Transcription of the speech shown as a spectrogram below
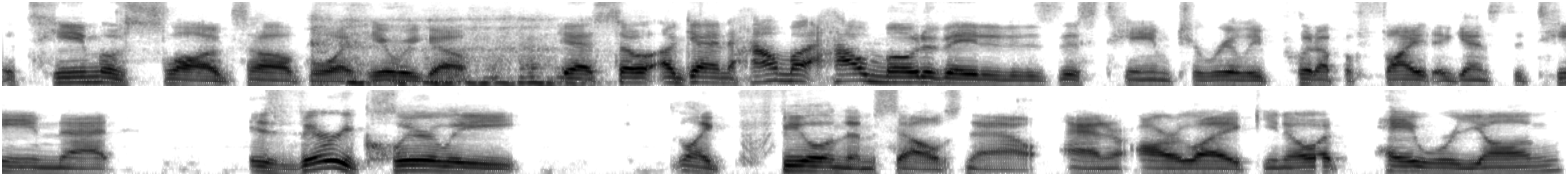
A team of slugs. Oh boy, here we go. yeah. So again, how mu- how motivated is this team to really put up a fight against the team that is very clearly like feeling themselves now and are like, you know what? Hey, we're young.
